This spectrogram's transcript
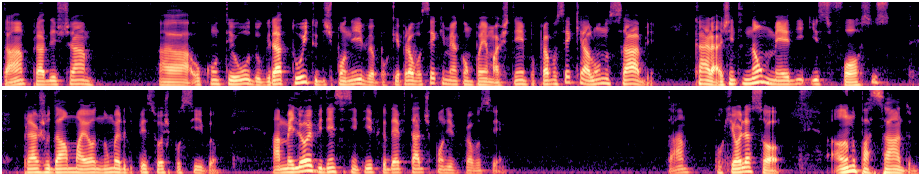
tá? Para deixar uh, o conteúdo gratuito disponível, porque para você que me acompanha mais tempo, para você que é aluno sabe, cara, a gente não mede esforços para ajudar o maior número de pessoas possível. A melhor evidência científica deve estar disponível para você, tá? Porque olha só, ano passado,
